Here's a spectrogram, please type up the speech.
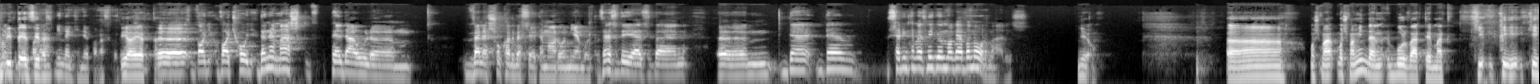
a Vitézire? Panasz, mindenkinél panaszkodott. Ja, értem. Ö, vagy, vagy hogy, de nem más, például ö, vele sokat beszéltem arról, milyen volt az SDS-ben, ö, de, de szerintem ez még önmagában normális. Jó. Uh, most, már, most már minden bulvár témát ki, ki, ki,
